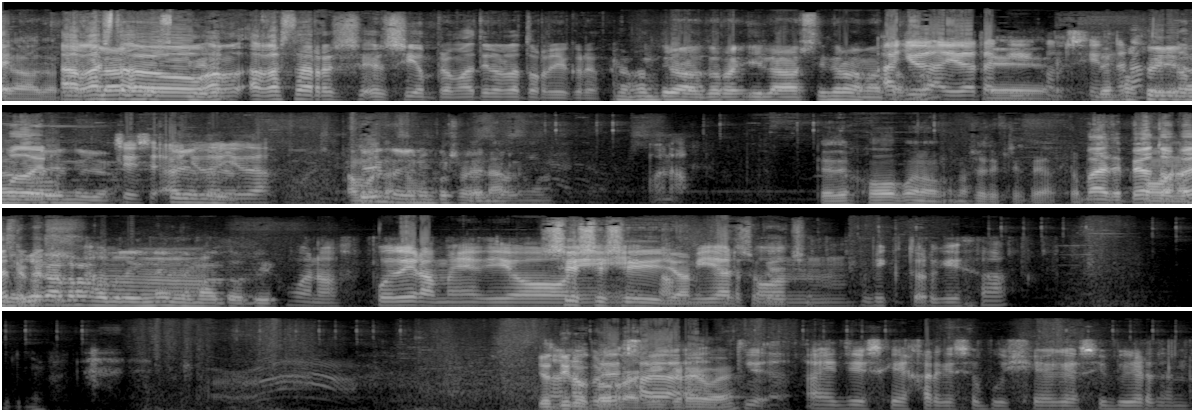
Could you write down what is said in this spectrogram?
ha gastado, ha, gastado el Sion, pero me ha tirado la torre, yo creo. Nos han tirado la torre y la Sindra la mata. Ayuda, ¿no? ayúdate aquí Eh, con. Estoy No puedo ir. Sí, sí, ayuda, ayuda. Yo, no Vamos, puedo salir. Bueno, Te dejo, bueno, no sé si pero- Vale, te pego Si eh. llega el rango de Ignite, me mato, tío. bueno, puedo ir a medio Sí, y sí, sí, Joan, cambiar con Víctor, quizá. Yo No, tiro no, pero torre aquí, creo, eh. Ahí tienes que dejar que se pushee, que si pierden.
